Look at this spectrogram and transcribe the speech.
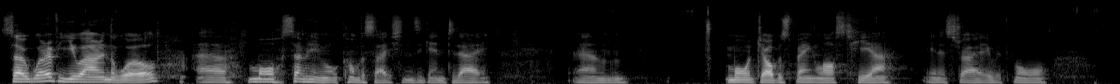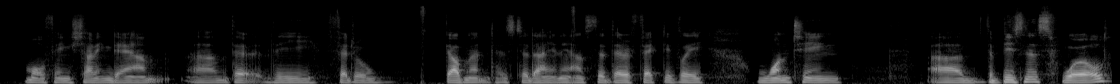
So wherever you are in the world, uh, more, so many more conversations again today. Um, more jobs being lost here in Australia with more, more things shutting down. Um, the the federal government has today announced that they're effectively wanting uh, the business world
